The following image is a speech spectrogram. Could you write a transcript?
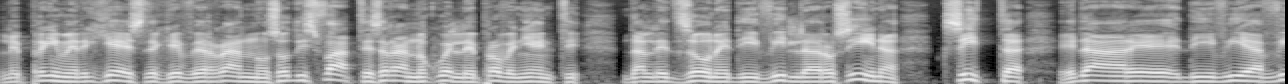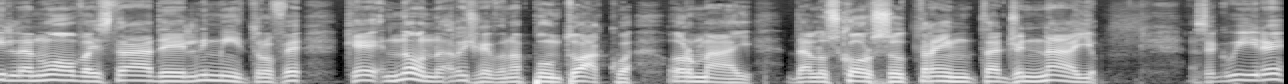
le prime richieste che verranno soddisfatte saranno quelle provenienti dalle zone di Villa Rosina, Xitta ed aree di via Villanuova e strade limitrofe che non ricevono appunto acqua ormai dallo scorso 30 gennaio. A seguire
